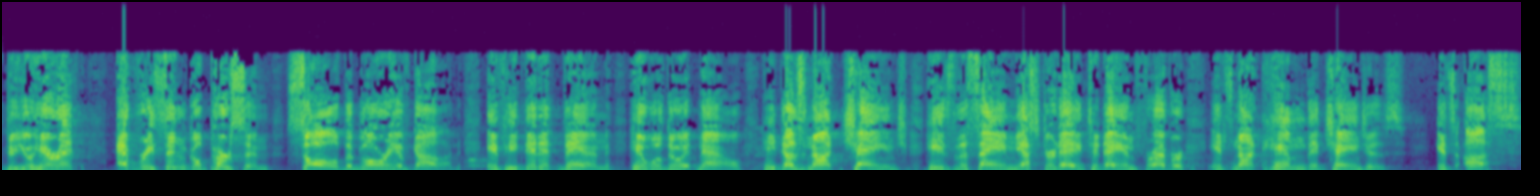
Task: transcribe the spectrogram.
Do you hear it? Every single person saw the glory of God. If he did it then, he will do it now. He does not change. He's the same yesterday, today, and forever. It's not him that changes. It's us.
